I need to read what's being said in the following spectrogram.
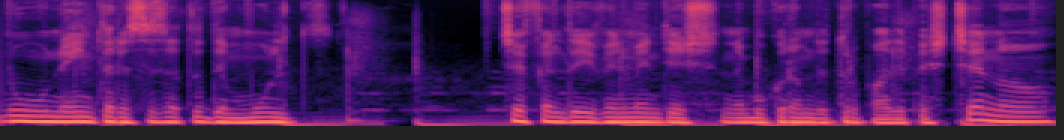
nu ne intereseze atât de mult ce fel de eveniment e și ne bucurăm de trupa de pe scenă?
